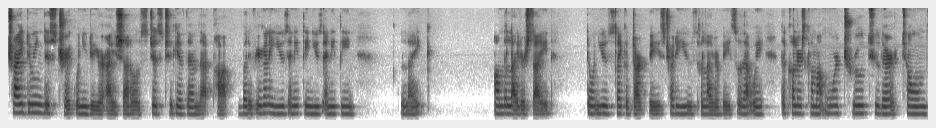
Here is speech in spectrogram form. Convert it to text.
try doing this trick when you do your eyeshadows just to give them that pop. But if you're going to use anything, use anything like on the lighter side. Don't use like a dark base, try to use a lighter base so that way the colors come out more true to their tones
